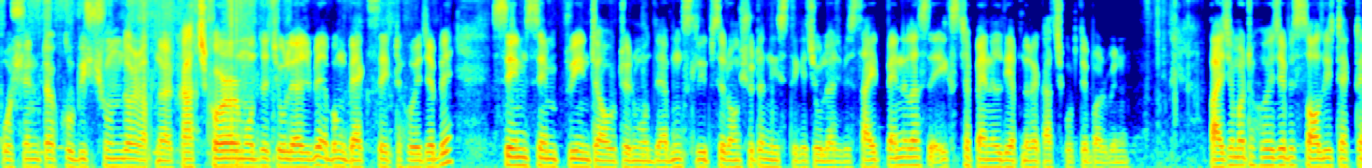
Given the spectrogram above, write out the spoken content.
পোশনটা খুবই সুন্দর আপনার কাজ করার মধ্যে চলে আসবে এবং ব্যাক সাইডটা হয়ে যাবে সেম সেম প্রিন্ট আউটের মধ্যে এবং স্লিপসের অংশটা নিচ থেকে চলে আসবে। সাইড প্যানেল আছে এক্সট্রা প্যানেল দিয়ে আপনারা কাজ করতে পারবেন। পায়জামাটা হয়ে যাবে সলিড একটা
